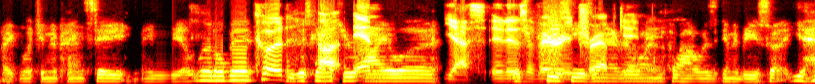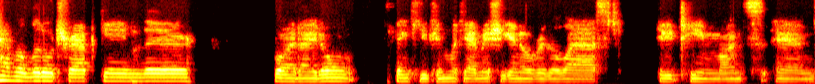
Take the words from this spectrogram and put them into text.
Like looking at Penn State, maybe a little bit. Could. We just got uh, through Iowa. yes, it is a very trap everyone game. thought was going to be. So you have a little trap game there, but I don't think you can look at Michigan over the last 18 months and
